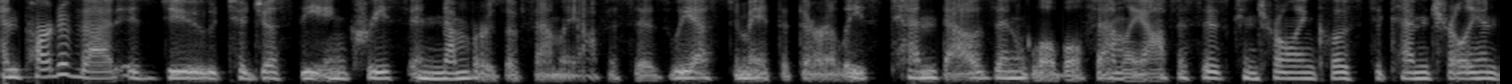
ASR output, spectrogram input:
And part of that is due to just the increase in numbers of family offices. We estimate that there are at least 10,000 global family offices controlling close to $10 trillion.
